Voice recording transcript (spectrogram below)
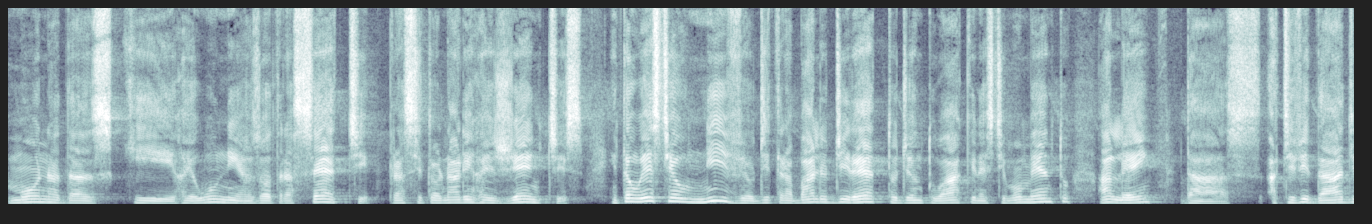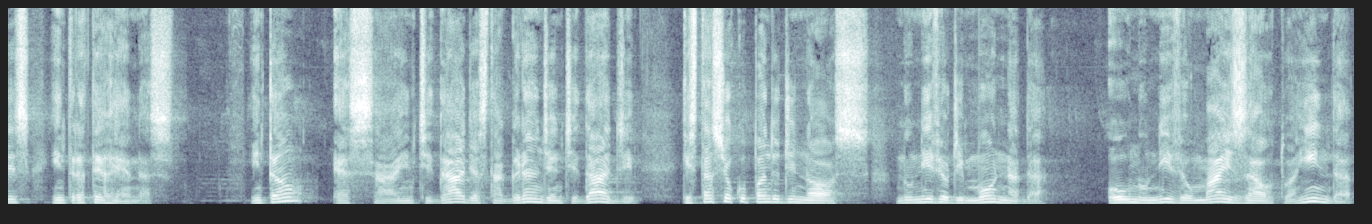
mônadas que reúnem as outras sete para se tornarem regentes então, este é o nível de trabalho direto de Antuac neste momento, além das atividades intraterrenas. Então, essa entidade, esta grande entidade, que está se ocupando de nós no nível de mônada, ou no nível mais alto ainda,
